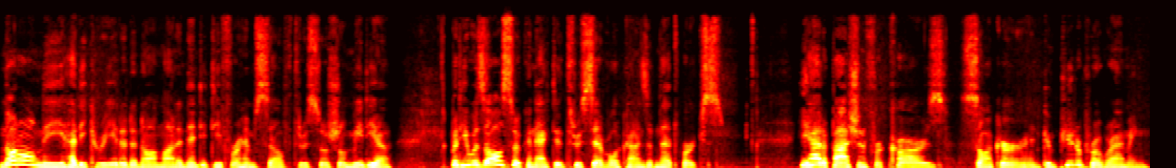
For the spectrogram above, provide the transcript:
not only had he created an online identity for himself through social media, but he was also connected through several kinds of networks. He had a passion for cars, soccer, and computer programming.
